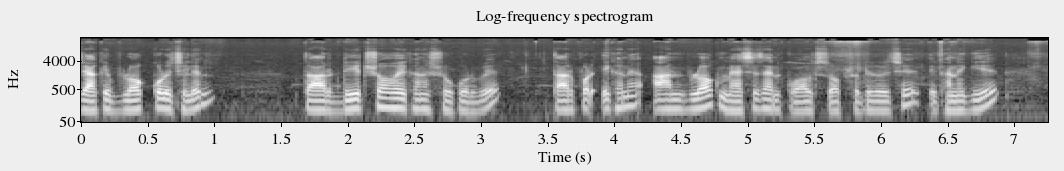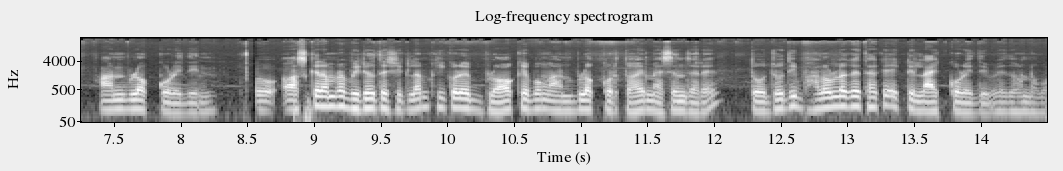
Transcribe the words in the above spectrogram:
যাকে ব্লক করেছিলেন, তার ডেট সহ এখানে শো করবে। তারপর এখানে আনব্লক মেসেজ অ্যান্ড কলস অপশনটি রয়েছে। এখানে গিয়ে আনব্লক করে দিন। তো আজকের আমরা ভিডিওতে শিখলাম কী করে ব্লক এবং আনব্লক করতে হয় মেসেঞ্জারে তো যদি ভালো লাগে থাকে একটি লাইক করে দিবে। ধন্যবাদ।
